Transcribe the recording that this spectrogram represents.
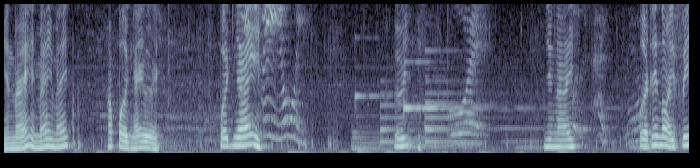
เห็นไหมเห็นไหมเห็นไหมถ้าเปิดไงเอ่ย เปิดไงเฮ้ย ยังไง เปิดให้แล้วเปิดให้หน่อยสิ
